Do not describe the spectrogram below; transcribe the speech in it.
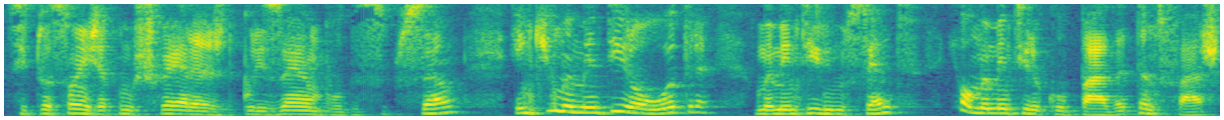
situações atmosferas, de, por exemplo, de sedução, em que uma mentira ou outra, uma mentira inocente, ou uma mentira culpada, tanto faz,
